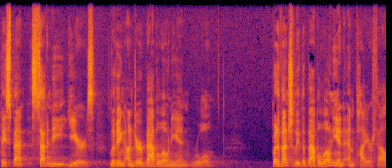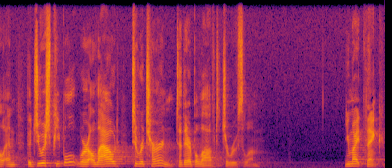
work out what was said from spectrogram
They spent 70 years living under Babylonian rule. But eventually, the Babylonian Empire fell, and the Jewish people were allowed to return to their beloved Jerusalem. You might think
